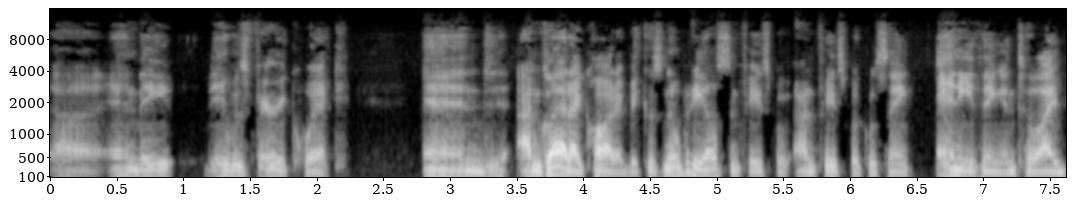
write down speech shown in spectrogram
uh, and they it was very quick, and I'm glad I caught it because nobody else in Facebook on Facebook was saying anything until I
